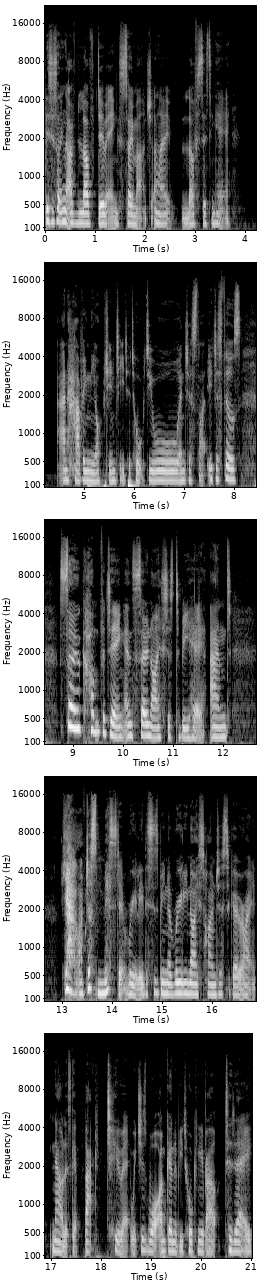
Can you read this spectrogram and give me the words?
this is something that I've loved doing so much and I love sitting here and having the opportunity to talk to you all and just like it just feels so comforting and so nice just to be here and yeah, I've just missed it really. This has been a really nice time just to go, right, now let's get back to it, which is what I'm going to be talking about today,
